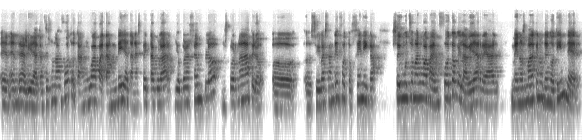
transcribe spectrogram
en, realidad, te haces una foto tan guapa, tan bella, tan espectacular, yo, por ejemplo, no es por nada, pero soy bastante fotogénica, soy mucho más guapa en foto que en la vida real, menos mal que no tengo Tinder,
